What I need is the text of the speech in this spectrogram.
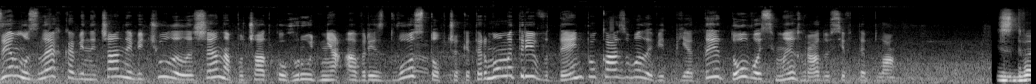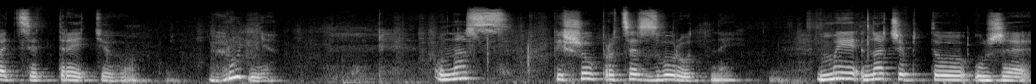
Зиму злегка вінничани відчули лише на початку грудня, а в Різдво стопчики термометрів в день показували від 5 до 8 градусів тепла. з 23 грудня у нас пішов процес зворотний. Ми начебто вже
